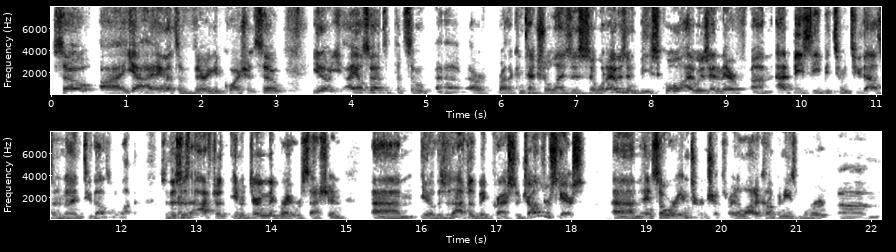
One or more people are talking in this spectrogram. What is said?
So, uh, yeah, I think that's a very good question. So, you know, I also have to put some, uh, or rather contextualize this. So, when I was in B school, I was in there um, at BC between 2009 and 2011. So, this okay. is after, you know, during the Great Recession. Um, you know, this was after the big crash. So, jobs were scarce. Um, and so were internships, right? A lot of companies weren't um,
